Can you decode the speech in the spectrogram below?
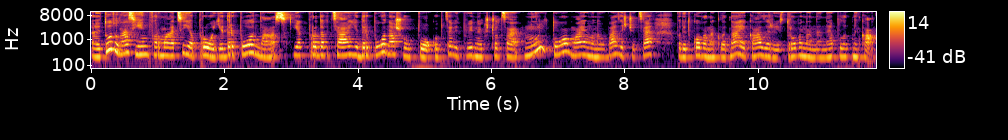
Е, Тут у нас є інформація про ЄДРПО нас як продавця, ЄДРПО нашого покупця. Відповідно, якщо це 0, то маємо на увазі, що це податкова накладна, яка зареєстрована на неплатника.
